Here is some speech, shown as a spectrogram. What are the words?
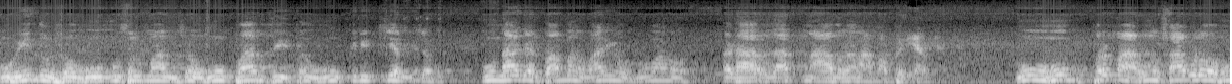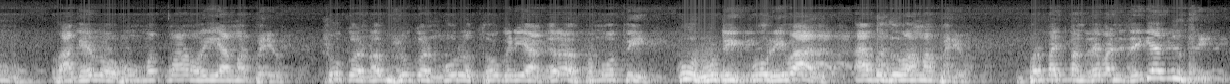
હું હિન્દુ છું, હું મુસલમાન છું, હું પારસી છું, હું ક્રિશ્ચિયન છું. હું નાગર, બામણ વાણીઓ લુવાણો અઢાર જાતના આવરણામાં ભર્યા. હું હું પરમાર હું સાવડો હું, વાઘેલો હું, મકવાણો એ ભર્યો. શુકન અબશુકન મુહૂર્ત થોગડિયા ગ્રહ, પનોતી, કુ રિવાજ, આ બધું આમાં ભર્યું. પરમાત્માને રહેવાની જગ્યા જ નથી.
